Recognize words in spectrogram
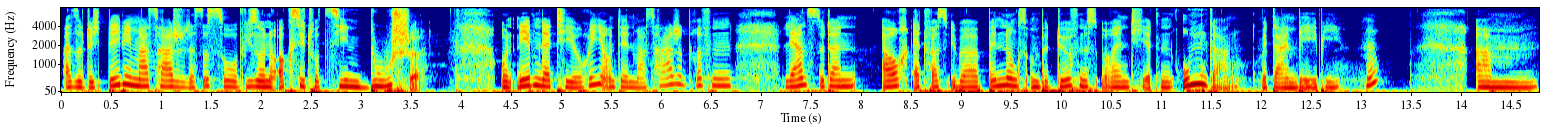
Also durch Babymassage, das ist so wie so eine Oxytocin-Dusche. Und neben der Theorie und den Massagegriffen lernst du dann auch etwas über bindungs- und bedürfnisorientierten Umgang mit deinem Baby. Ne? Ähm,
